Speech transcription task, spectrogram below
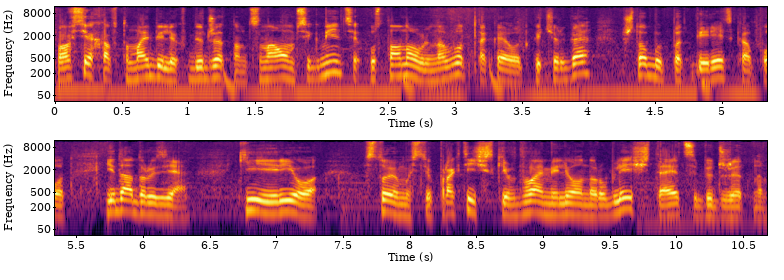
Во всех автомобилях в бюджетном ценовом сегменте установлена вот такая вот кочерга, чтобы подпереть капот. И да, друзья, Kia Rio стоимостью практически в 2 миллиона рублей считается бюджетным.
